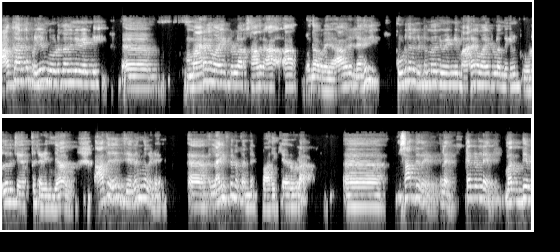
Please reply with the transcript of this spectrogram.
ആൾക്കാർക്ക് പ്രിയം കൂടുന്നതിന് വേണ്ടി മാരകമായിട്ടുള്ള സാധന എന്താ പറയുക ആ ഒരു ലഹരി കൂടുതൽ കിട്ടുന്നതിന് വേണ്ടി മാരകമായിട്ടുള്ള എന്തെങ്കിലും കൂടുതൽ ചേർത്ത് കഴിഞ്ഞാൽ അത് ജനങ്ങളുടെ ലൈഫിനെ തന്നെ ബാധിക്കാനുള്ള സാധ്യതയുണ്ട് അല്ലെ? കേട്ടിട്ടില്ലേ? മദ്യം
